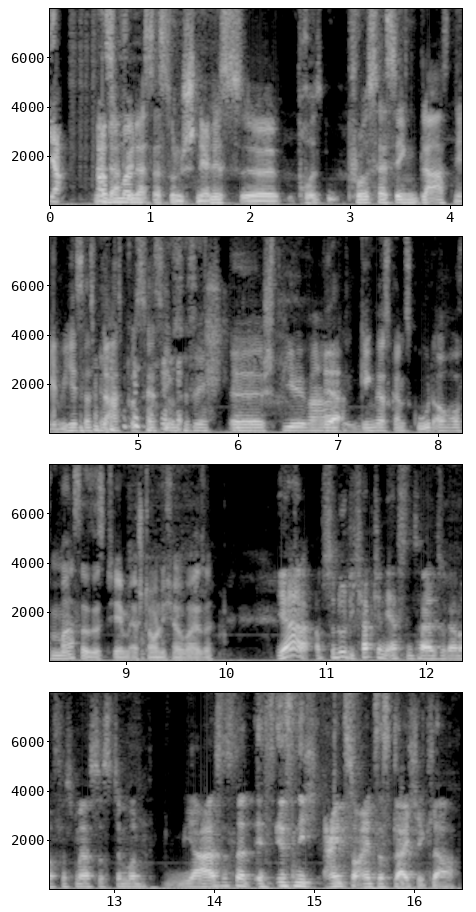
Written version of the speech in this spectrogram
Ja, Ne, also dafür, man, dass das so ein schnelles äh, Pro Processing Blast, nee, wie hieß das Blast Processing äh, Spiel war, Ja. ging das ganz gut auch auf dem Master System erstaunlicherweise. Ja, absolut. Ich habe den ersten Teil sogar noch fürs Master System und ja, es ist nicht, es ist nicht eins zu eins das gleiche, klar.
